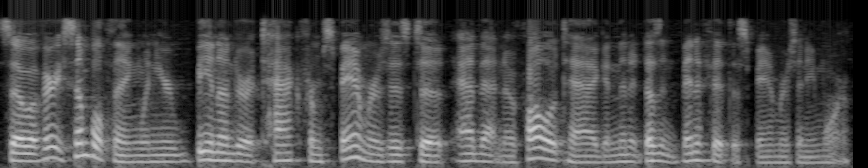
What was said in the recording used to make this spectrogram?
So a very simple thing when you're being under attack from spammers is to add that no-follow tag, and then it doesn't benefit the spammers anymore.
